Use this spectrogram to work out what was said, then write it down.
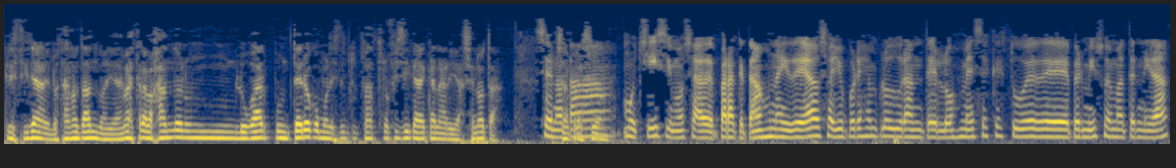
Cristina, lo estás notando y además trabajando en un lugar puntero como el Instituto de Astrofísica de Canarias, ¿se nota? Se nota muchísimo, o sea, para que tengas una idea, o sea, yo por ejemplo durante los meses que estuve de permiso de maternidad,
